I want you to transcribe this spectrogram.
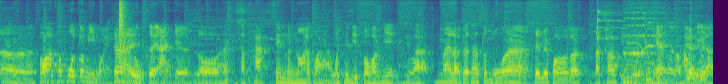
เออ เพราะว่าข้าวโพดก็มีหมอยใช่ที่ผมเคยอ่านเจอ รอฮะ สักพักเส้นมันน้อยกว่าวัตถุดิบป่าวะพี่ พี่ว่า ไม่หรอกก็ถ้าสมมุติว่าเส้นไม่พอก็ตักข้าวกินเพิ่มแกงกับกะเพราพี่อะ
